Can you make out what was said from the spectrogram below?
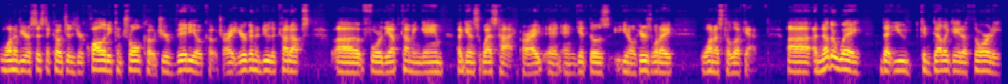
one of your assistant coaches, your quality control coach, your video coach. All right, you're going to do the cut ups uh, for the upcoming game against West High. All right, and and get those. You know, here's what I want us to look at. Uh, another way that you can delegate authority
